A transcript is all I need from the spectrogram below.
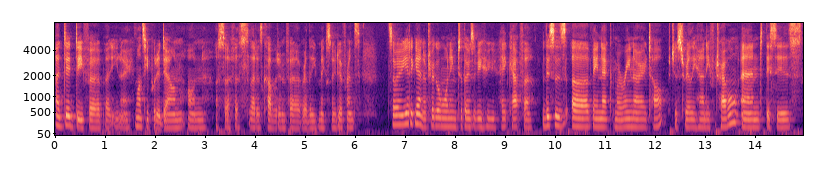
I did defur, but you know, once you put it down on a surface that is covered in fur, really makes no difference. So yet again, a trigger warning to those of you who hate cat fur. This is a v-neck merino top, just really handy for travel, and this is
